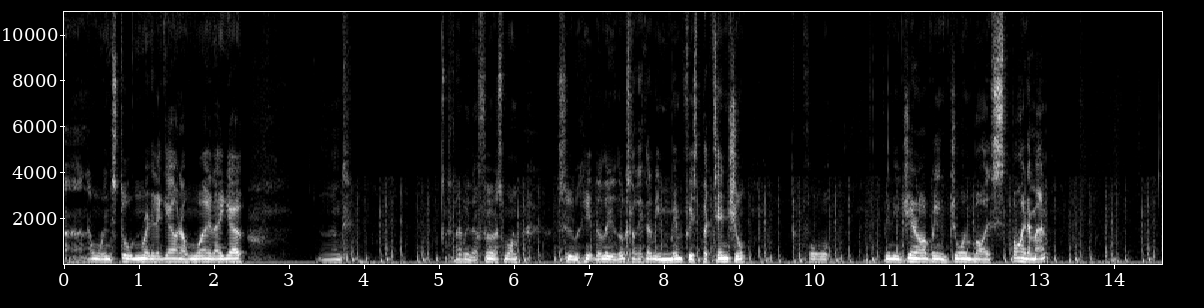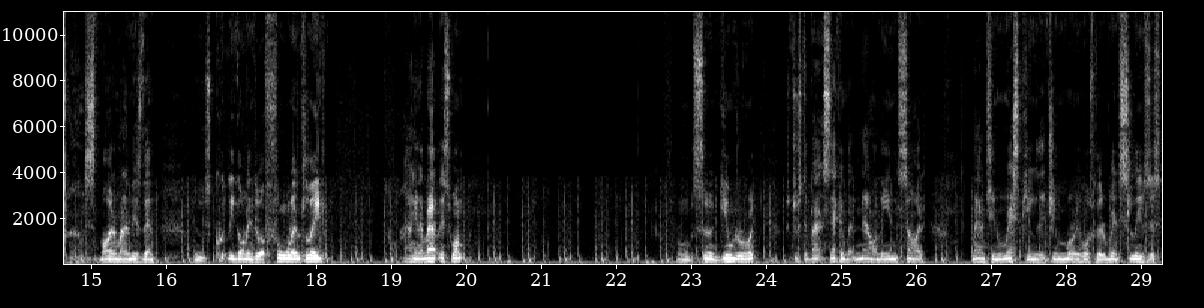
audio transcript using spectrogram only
and all installed and ready to go and away they go. And it's going to be the first one to hit the lead. It looks like it's going to be Memphis Potential for Vinnie Gerard being joined by Spider-Man. And Spider-Man is then who's quickly gone into a four length lead. Hanging about this one. From Sir Gilderoy just about second but now on the inside Mountain Rescue, the Jim Murray horse with the red sleeves, has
